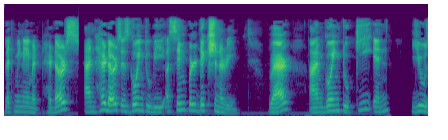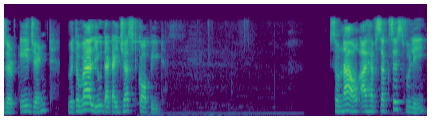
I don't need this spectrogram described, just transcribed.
Let me name it headers. And headers is going to be a simple dictionary where I'm going to key in user agent with a value that I just copied. So now I have successfully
